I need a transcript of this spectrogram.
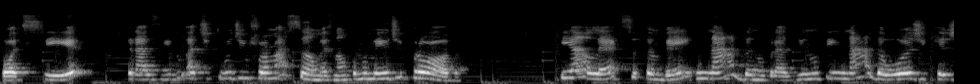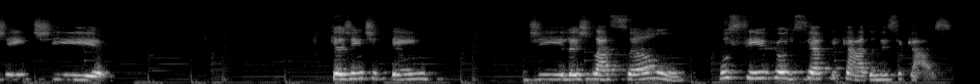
Pode ser trazido a título de informação, mas não como meio de prova. E a Alexa também, nada no Brasil, não tem nada hoje que a gente que a gente tem de legislação possível de ser aplicada nesse caso.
